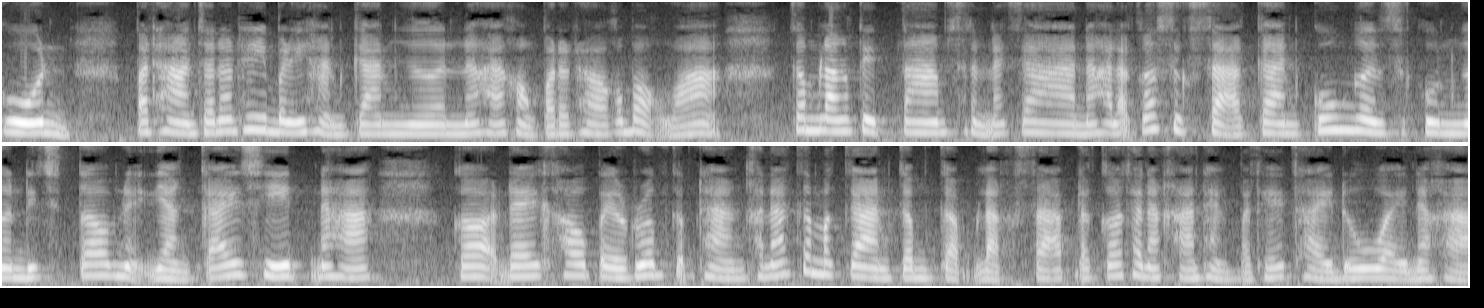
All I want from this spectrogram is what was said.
กุล ประธานเจ้าหน้าที่บริหารการเงินนะคะ ของปตทก็บอกว่ากำลังติดตามสถานการณ์นะคะ แล้วก็ศึกษาการกู้เงินสกุลเงินดิจิทัลเนี่ยอย่างใกล้ชิดนะคะ ก็ได้เข้าไปร่วมกับทางคณะกรรมการกำกับหลักทรัพย์ แล้วก็ธนาคารแห่งประเทศไทยด้วยนะคะ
